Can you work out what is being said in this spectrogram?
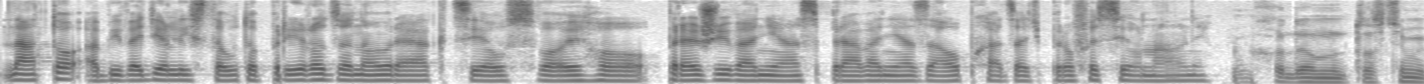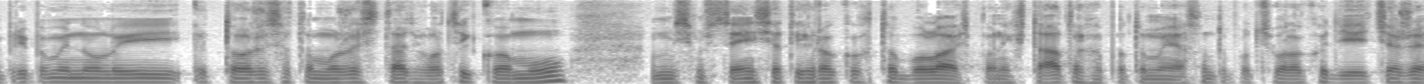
na to, aby vedeli s touto prirodzenou reakciou svojho prežívania a správania zaobchádzať profesionálne. Chodom, to ste mi pripomenuli to, že sa to môže stať hoci komu. Myslím, v 70. rokoch to bolo aj v Spojených štátoch a potom ja som to počúval ako dieťa, že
